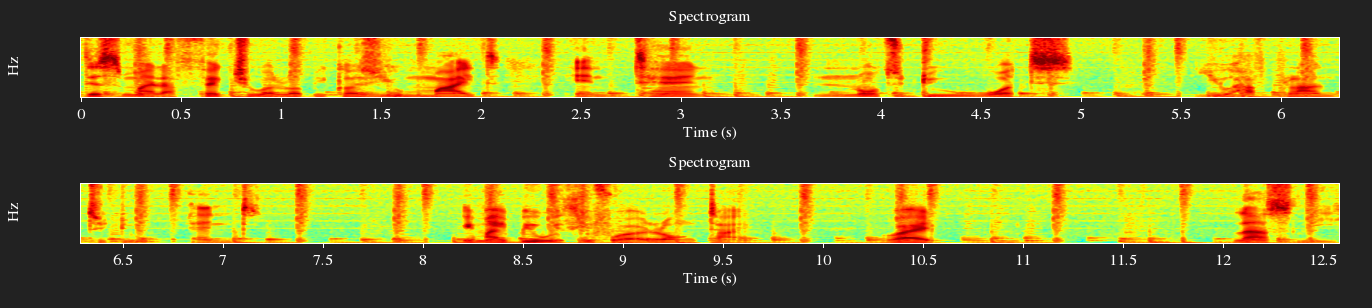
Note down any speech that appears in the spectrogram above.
this might affect you a lot because you might in turn not do what you have planned to do. And it might be with you for a long time. Right. Lastly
